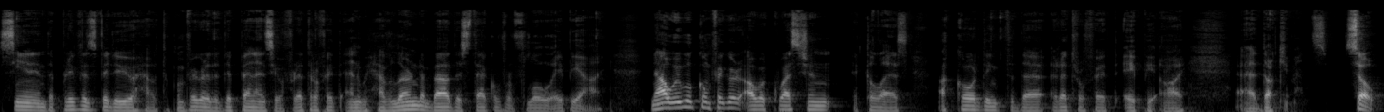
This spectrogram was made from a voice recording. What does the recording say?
seen in the previous video how to configure the dependency of retrofit and we have learned about the Stack Overflow API. Now we will configure our question class according to the retrofit API uh, documents. So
